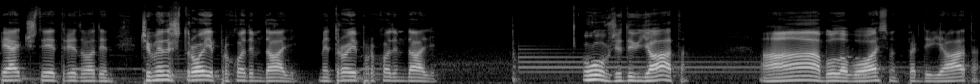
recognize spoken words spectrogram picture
5, 4, 3, 2, 1. Чи ми лише троє проходимо далі? Ми троє проходимо далі. О, вже дев'ята. А, була восьма, тепер дев'ята.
